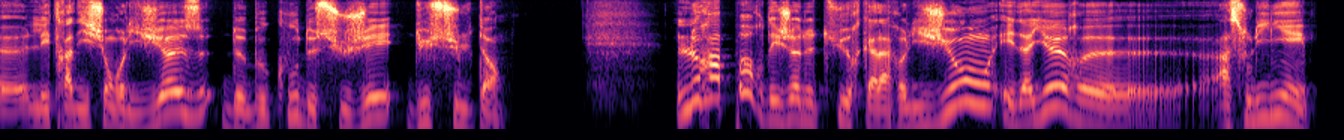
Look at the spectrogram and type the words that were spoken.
euh, les traditions religieuses de beaucoup de sujets du sultan. Le rapport des jeunes Turcs à la religion est d'ailleurs euh, à souligner.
